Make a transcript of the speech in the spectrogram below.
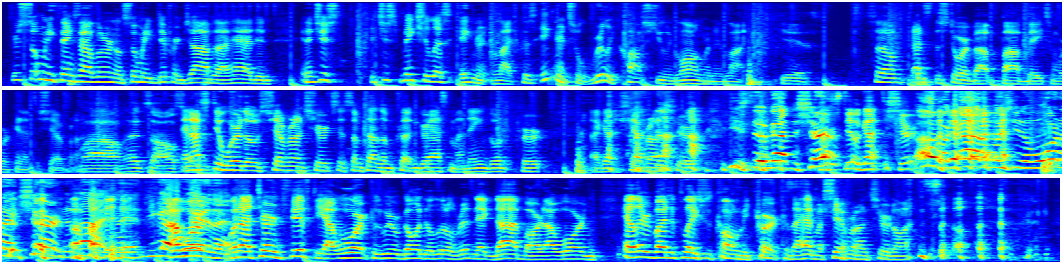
There's so many things I learned on so many different jobs I had, and, and it just it just makes you less ignorant in life. Because ignorance will really cost you in the long run in life. Yes. So that's the story about Bob Bates and working at the Chevron. Wow, that's awesome. And I still wear those Chevron shirts, and sometimes I'm cutting grass and my name's on it, Kirt. I got a Chevron shirt. you still got the I shirt? still got the shirt. Oh my God! I wish you'd have worn that shirt tonight, man. You got I to wear that. When I turned 50, I wore it because we were going to a little redneck dive bar, and I wore it. And hell, everybody in the place was calling me Kirt because I had my Chevron shirt on. So,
